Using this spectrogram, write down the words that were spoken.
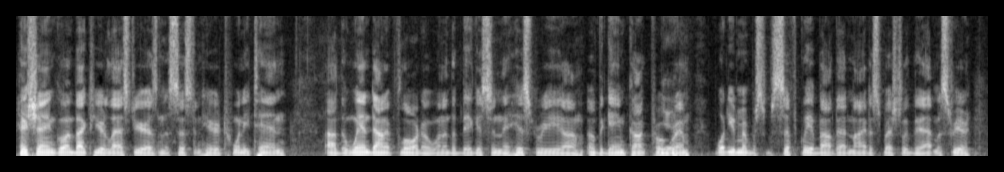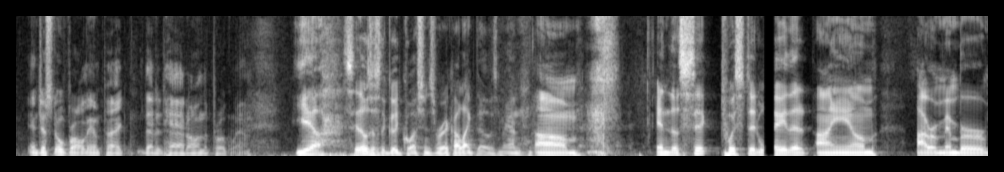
Hey Shane, going back to your last year as an assistant here, 2010. Uh, the win down at Florida, one of the biggest in the history uh, of the Gamecock program. Yeah. What do you remember specifically about that night, especially the atmosphere and just overall impact that it had on the program? Yeah, see, those are the good questions, Rick. I like those, man. Um, in the sick, twisted way that I am, I remember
